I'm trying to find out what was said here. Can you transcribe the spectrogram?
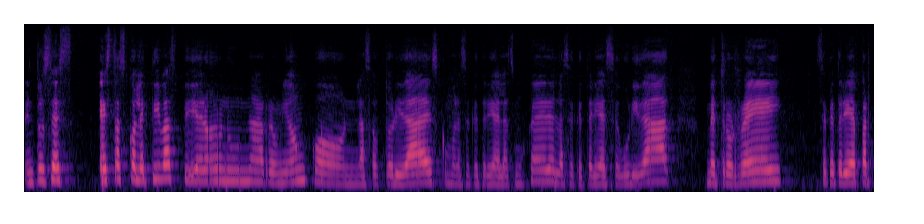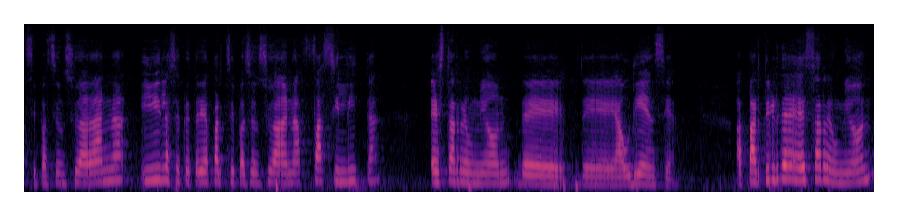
Entonces, estas colectivas pidieron una reunión con las autoridades como la Secretaría de las Mujeres, la Secretaría de Seguridad, Metro Rey, Secretaría de Participación Ciudadana, y la Secretaría de Participación Ciudadana facilita esta reunión de, audiencia. A partir de esa reunión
